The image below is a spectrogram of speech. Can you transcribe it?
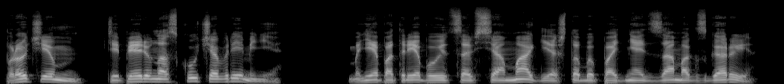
Впрочем, теперь у нас куча времени. Мне потребуется вся магия, чтобы поднять замок с горы,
